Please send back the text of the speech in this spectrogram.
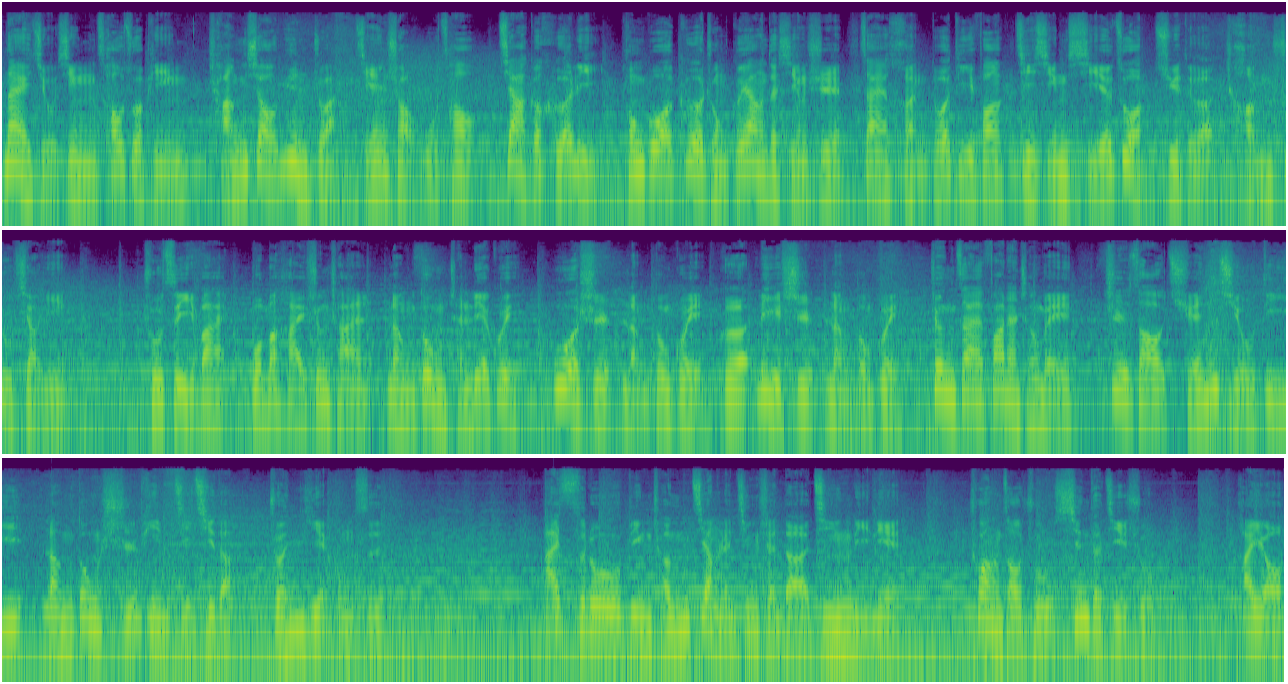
耐久性操作平，长效运转，减少误操，价格合理。通过各种各样的形式，在很多地方进行协作，取得乘数效应。除此以外，我们还生产冷冻陈列柜、卧室冷冻柜和立式冷冻柜，正在发展成为制造全球第一冷冻食品机器的专业公司。埃斯路秉承匠人精神的经营理念，创造出新的技术，还有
